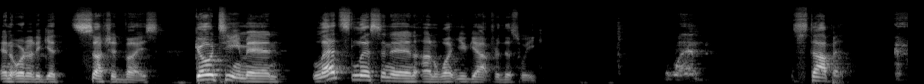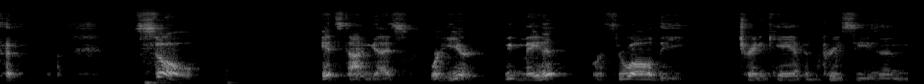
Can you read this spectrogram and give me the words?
in order to get such advice? Go team, man, let's listen in on what you got for this week. When? Stop it. So it's time, guys. We're here. We've made it. We're through all the training camp and preseason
